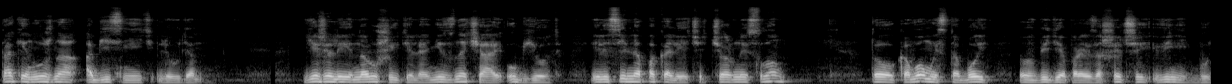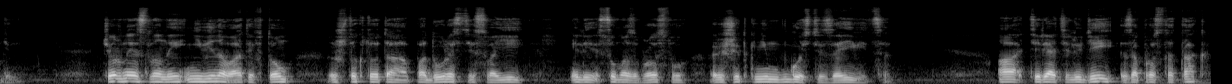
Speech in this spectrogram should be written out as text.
Так и нужно объяснить людям. Ежели нарушителя невзначай убьет или сильно покалечит черный слон, то кого мы с тобой в беде произошедшей винить будем. Черные слоны не виноваты в том, что кто-то по дурости своей или сумасбродству решит к ним в гости заявиться. А терять людей за просто так,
